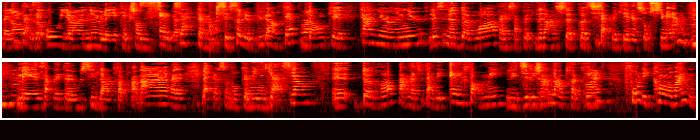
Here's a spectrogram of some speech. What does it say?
bien là, on peut dire, oh, il y a un nœud, il y a quelque chose ici. Exactement. Puis c'est ça le but, en fait. Donc, euh, quand il y a un nœud, là, c'est notre devoir. Ben, ça peut, là, dans ce cas-ci, ça peut être les ressources humaines, mm-hmm. mais ça peut être aussi de l'entrepreneur, euh, la personne aux communications, devra par la suite aller informer les dirigeants de l'entreprise. Il faut les convaincre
